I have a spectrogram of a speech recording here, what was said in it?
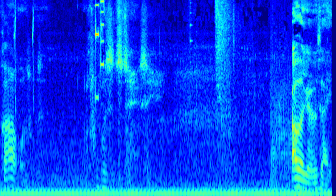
car was? What was it? Oh, look, it 8.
